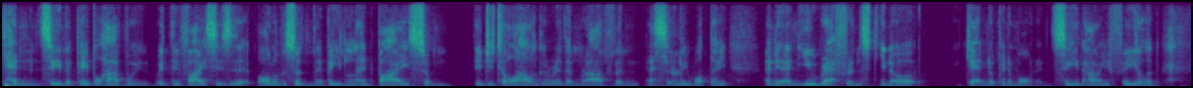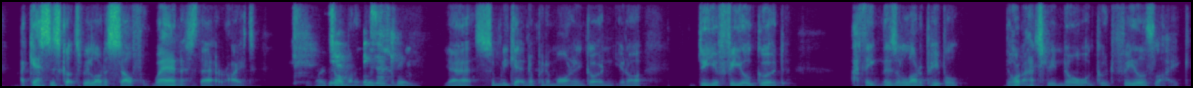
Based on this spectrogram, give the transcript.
tendency that people have with, with devices that all of a sudden they're being led by some digital algorithm rather than necessarily what they, and, and you referenced, you know, getting up in the morning and seeing how you feel. And I guess there's got to be a lot of self awareness there, right? You know, yeah, exactly. Somebody, yeah, somebody getting up in the morning going, you know, do you feel good? I think there's a lot of people don't actually know what good feels like.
